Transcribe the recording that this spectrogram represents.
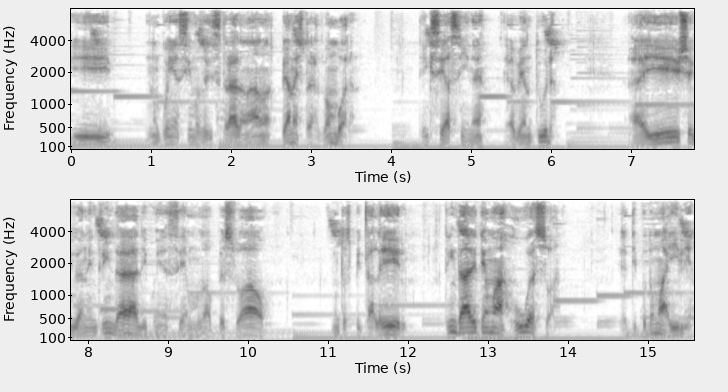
E não conhecíamos a estrada, nada, pé na estrada, vamos embora. Tem que ser assim, né? É aventura. Aí chegando em Trindade, conhecemos lá o pessoal, muito hospitaleiro. Trindade tem uma rua só, é tipo de uma ilha.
